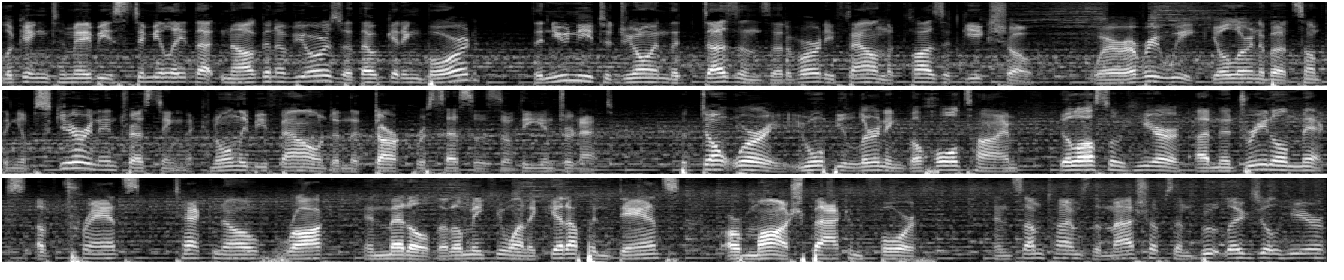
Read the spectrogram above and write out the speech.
Looking to maybe stimulate that noggin of yours without getting bored? Then you need to join the dozens that have already found the Closet Geek Show, where every week you'll learn about something obscure and interesting that can only be found in the dark recesses of the internet. But don't worry, you won't be learning the whole time. You'll also hear an adrenal mix of trance, techno, rock, and metal that'll make you want to get up and dance or mosh back and forth. And sometimes the mashups and bootlegs you'll hear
